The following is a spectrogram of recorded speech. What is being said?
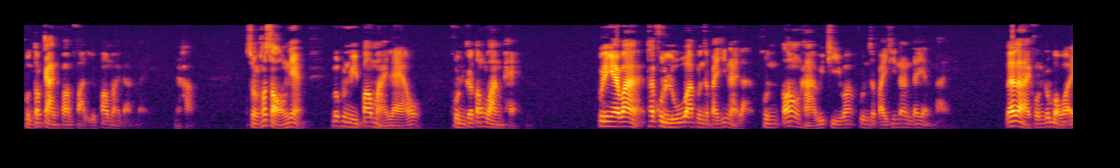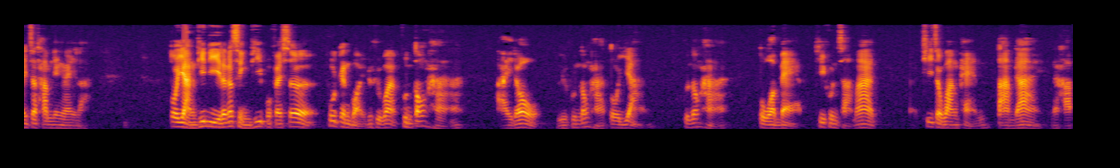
คุณต้องการความฝันหรือเป้าหมายแบบไหนนะครับ ส่วนข้อ2เนี่ยเมื่อคุณมีเป้าหมายแล้ว คุณก็ต้องวางแผนพูดง่ายๆว่า ถ้าคุณรู้ว่าคุณจะไปที่ไหนละคุณต้องหาวิธีว่าคุณจะไปที่นั่นได้อย่างไร และหลายคนก็บอกว่าจะทำยังไงล่ะ ตัวอย่างที่ดีแล้วก็สิ่งที่ professor พูดกันบ่อยก็คือว่าคุณต้องหาไอดอลหรือคุณต้องหาตัวอย่าง คุณต้องหาตัวแบบที่คุณสามารถที่จะวางแผนตามได้นะครับ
